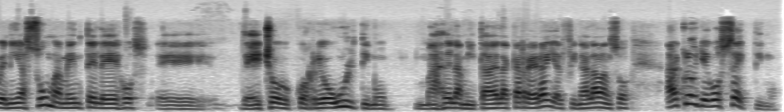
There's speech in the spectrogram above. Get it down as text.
venía sumamente lejos, eh, de hecho corrió último más de la mitad de la carrera y al final avanzó. Arklow llegó séptimo,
